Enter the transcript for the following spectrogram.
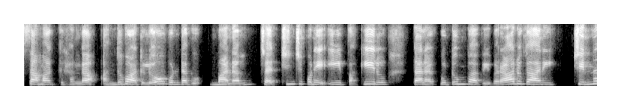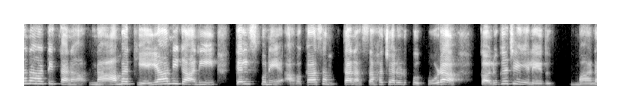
సమగ్రంగా అందుబాటులో ఉండవు. మనం చర్చించుకునే ఈ ఫకీరు తన కుటుంబ వివరాలు గాని చిన్ననాటి తన నామధేయాన్ని గాని తెలుసుకునే అవకాశం తన సహచరుడుకు కూడా కలుగజేయలేదు. మన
